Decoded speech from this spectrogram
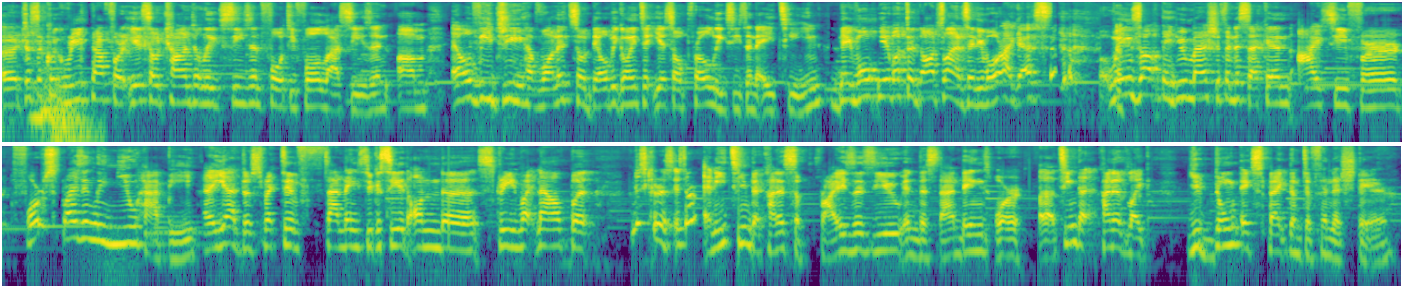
uh, just a quick recap for ESL Challenger League season 44 last season. Um, LVG have won it, so they'll be going to ESL Pro League season 18. They won't be able to dodge LANs anymore, I guess. Wings up, they do manage to finish second. IC third. Fourth, surprisingly new happy. Uh, yeah, the respective standings, you can see it on the screen right now, but I'm just curious, is there any team that kind of surprises you in the standings or a team that kind of like you don't expect them to finish there?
